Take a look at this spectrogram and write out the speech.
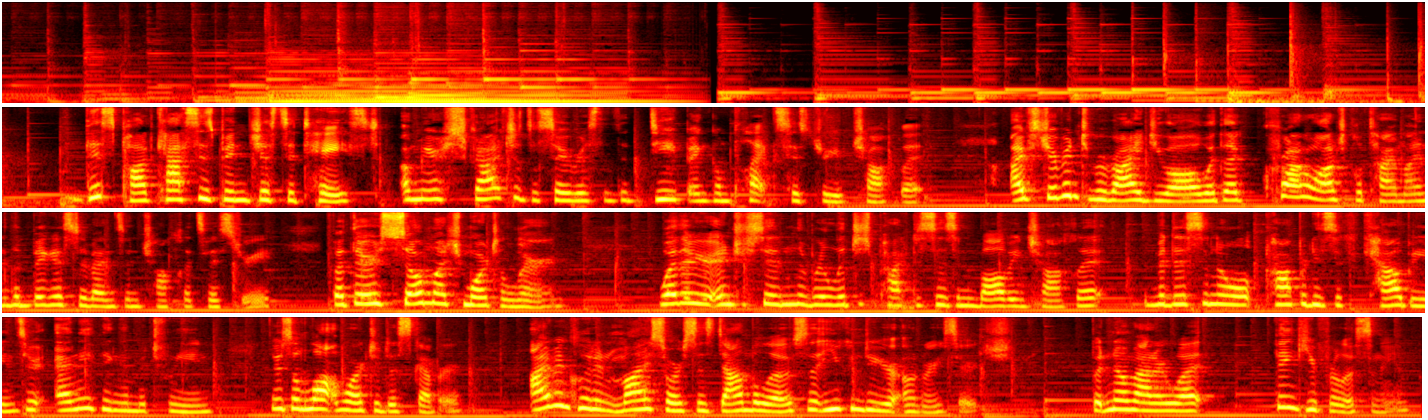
This podcast has been just a taste, a mere scratch of the surface of the deep and complex history of chocolate. I've striven to provide you all with a chronological timeline of the biggest events in chocolate's history, but there is so much more to learn. Whether you're interested in the religious practices involving chocolate, the medicinal properties of cacao beans, or anything in between, there's a lot more to discover. I've included my sources down below so that you can do your own research. But no matter what, thank you for listening.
